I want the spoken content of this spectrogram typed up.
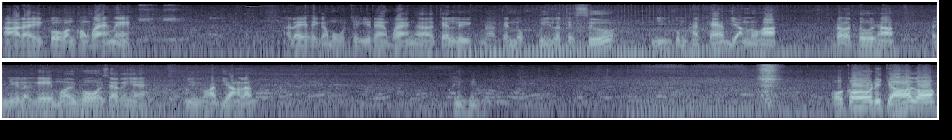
À đây, cô vẫn còn bán nè. Ở đây thấy có một chị đang bán à, cái liệt là cái nục với là cái sứa nhìn cũng khá hấp dẫn luôn ha. Rất là tươi ha. Hình như là ghe mới vô sao cái nhà. Nhìn cũng hấp dẫn lắm. Ủa, cô đi chợ hả cô?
